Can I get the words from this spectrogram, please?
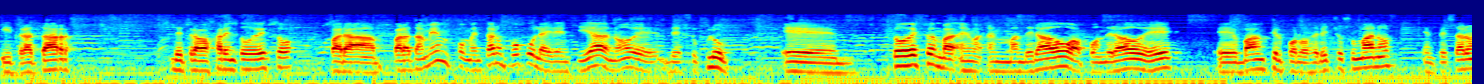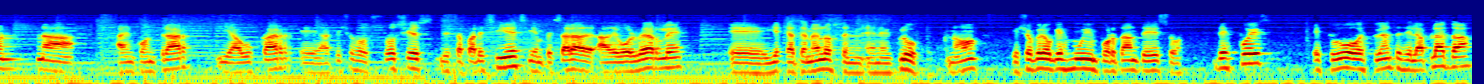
y tratar de trabajar en todo esto para, para también fomentar un poco la identidad ¿no? de, su club. Eh, todo esto embanderado, aponderado de Banfield por los derechos humanos empezaron a, encontrar y a buscar eh, aquellos socios desaparecidos y empezar a, devolverle eh, y a tenerlos en, el club, ¿no? Que yo creo que es muy importante eso. Después estuvo Estudiantes de La Plata,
